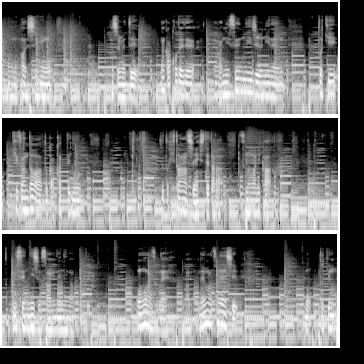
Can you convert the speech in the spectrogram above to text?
あの、配信を始めて、なんかこれで、なんか2022年、時刻んだわとか勝手に、ちょっと一安心してたらいつの間にか、2023年になってて、思わずね、あの年末年始の時の、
